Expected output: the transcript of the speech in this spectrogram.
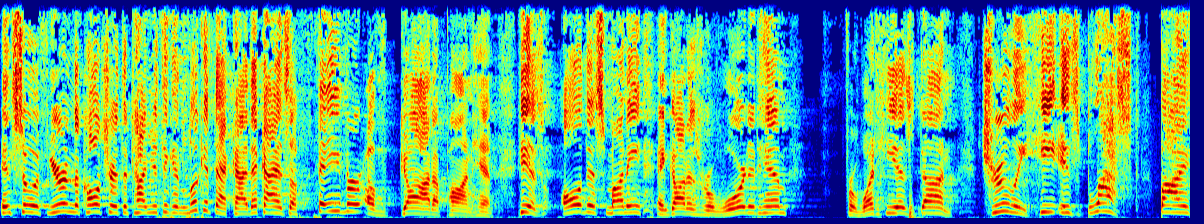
And so if you're in the culture at the time, you're thinking, look at that guy. That guy has a favor of God upon him. He has all this money and God has rewarded him for what he has done. Truly, he is blessed by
